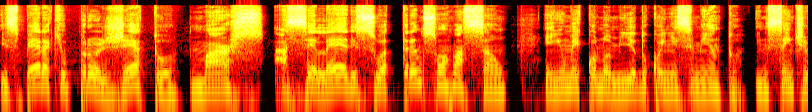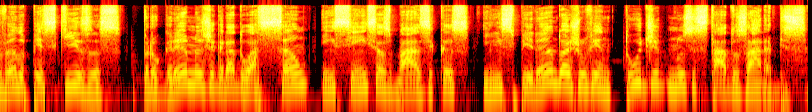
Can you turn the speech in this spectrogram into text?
espera que o projeto Mars acelere sua transformação em uma economia do conhecimento, incentivando pesquisas, programas de graduação em ciências básicas e inspirando a juventude nos Estados Árabes.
